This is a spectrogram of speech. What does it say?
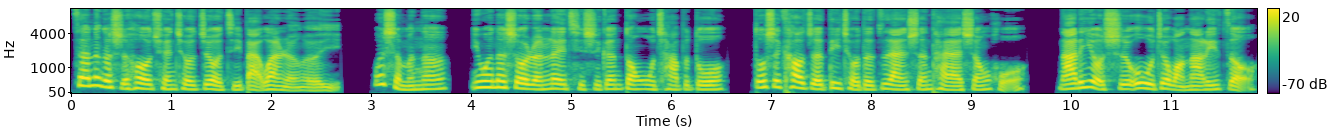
在那个时候，全球只有几百万人而已。为什么呢？因为那时候人类其实跟动物差不多，都是靠着地球的自然生态来生活，哪里有食物就往哪里走，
